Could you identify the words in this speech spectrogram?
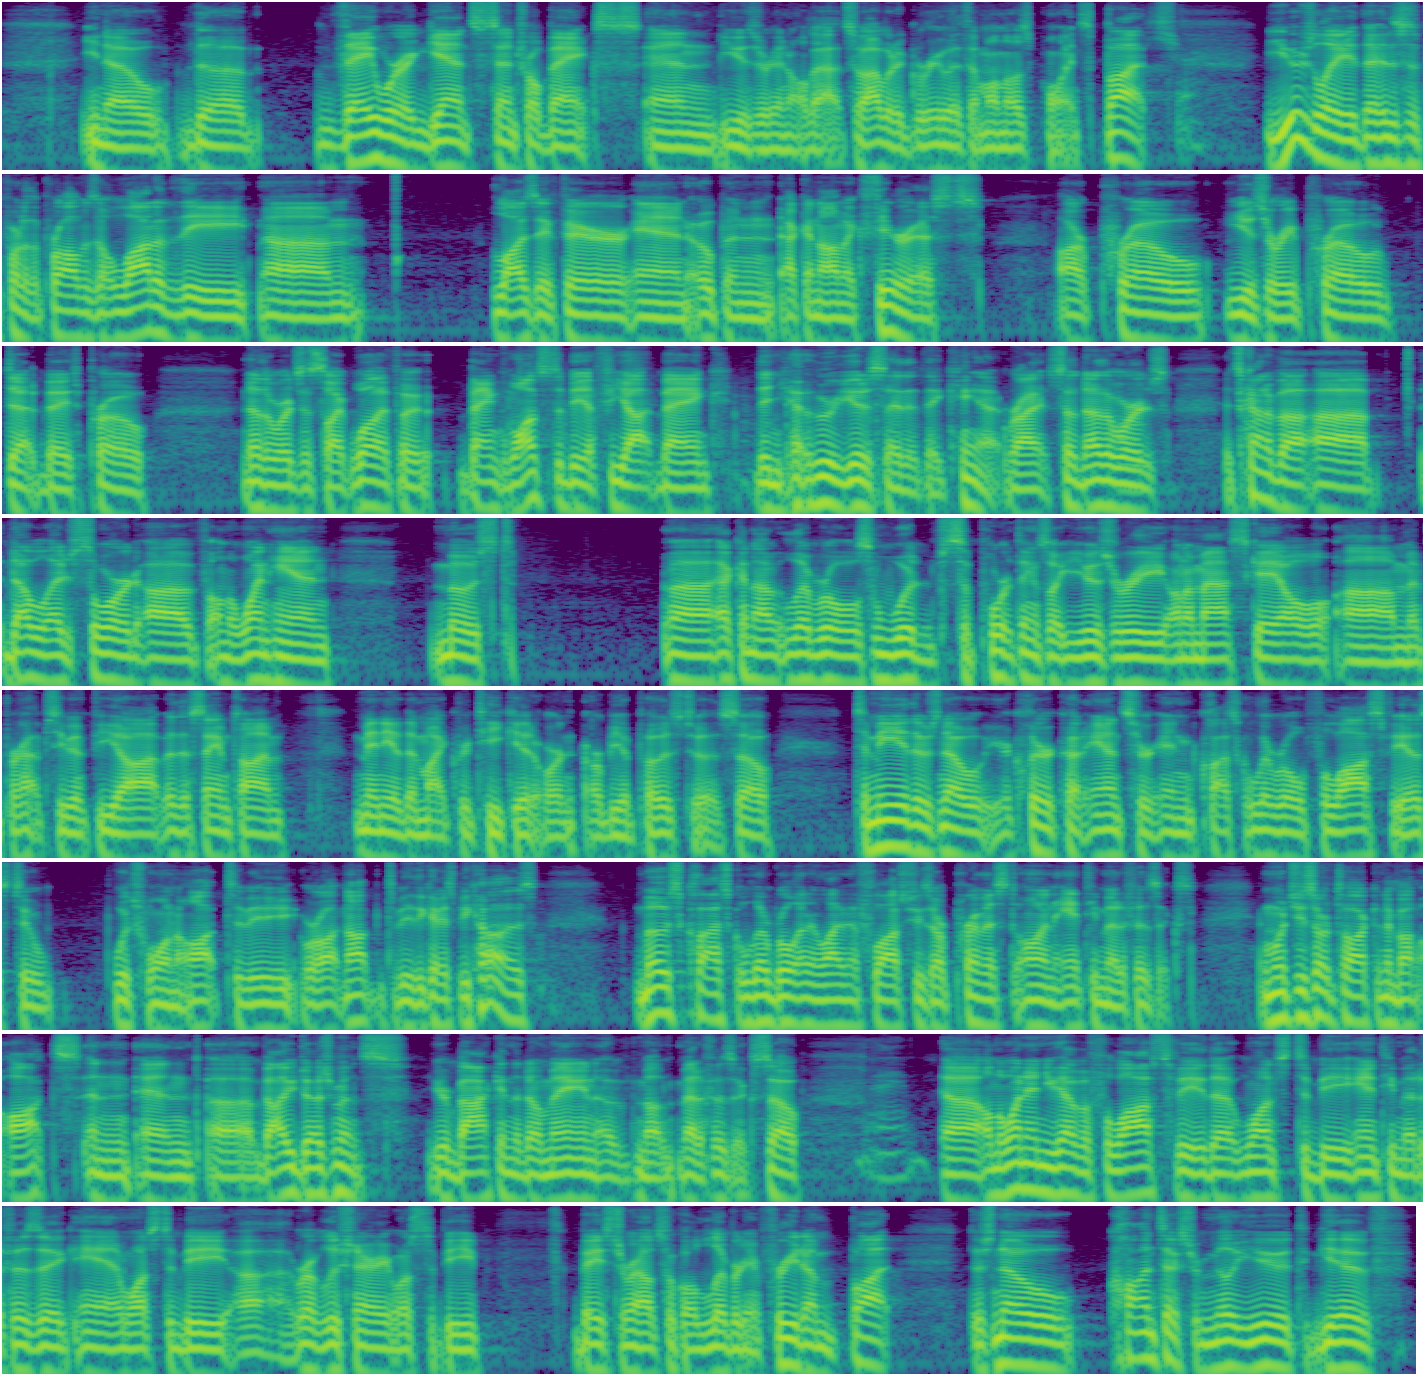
you know, the they were against central banks and usury and all that. So I would agree with them on those points. But usually, th- this is part of the problem. Is a lot of the um, laissez-faire and open economic theorists are pro usury, pro debt-based, pro. In other words, it's like, well, if a bank wants to be a fiat bank, then who are you to say that they can't, right? So in other words, it's kind of a, a double-edged sword. Of on the one hand, most uh, economic liberals would support things like usury on a mass scale um, and perhaps even fiat, but at the same time, many of them might critique it or, or be opposed to it. So, to me, there's no clear cut answer in classical liberal philosophy as to which one ought to be or ought not to be the case because most classical liberal and enlightenment philosophies are premised on anti metaphysics. And once you start talking about oughts and, and uh, value judgments, you're back in the domain of metaphysics. So, uh, on the one hand, you have a philosophy that wants to be anti-metaphysic and wants to be uh, revolutionary, wants to be based around so-called liberty and freedom, but there's no context or milieu to give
